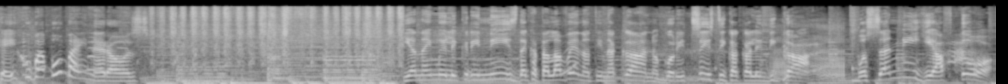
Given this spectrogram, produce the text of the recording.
και η χουμπαμπούμπα είναι ροζ. Για να είμαι ειλικρινής, δεν καταλαβαίνω τι να κάνω. Κοριτσίστηκα καλλιντικά. Πώς ανοίγει αυτό.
